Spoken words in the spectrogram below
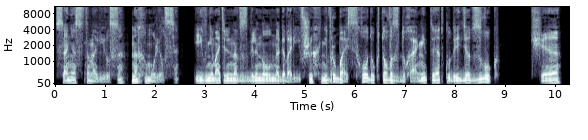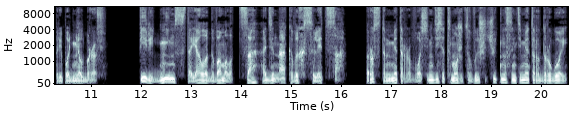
Саня остановился, нахмурился и внимательно взглянул на говоривших, не врубаясь сходу, кто воздуханит и откуда идет звук. «Че?» — приподнял бровь. Перед ним стояло два молодца, одинаковых с лица. Ростом метр восемьдесят, может, выше чуть на сантиметр другой,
